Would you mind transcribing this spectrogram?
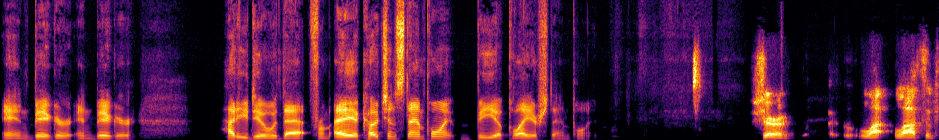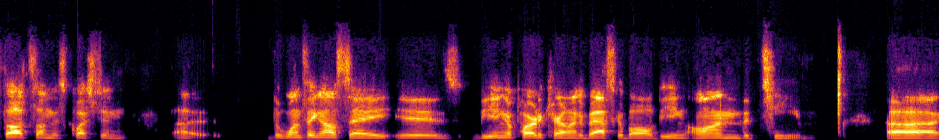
and bigger and bigger how do you deal with that from a a coaching standpoint, b a player standpoint? Sure, Lot, lots of thoughts on this question. Uh, the one thing I'll say is being a part of Carolina basketball, being on the team, uh,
